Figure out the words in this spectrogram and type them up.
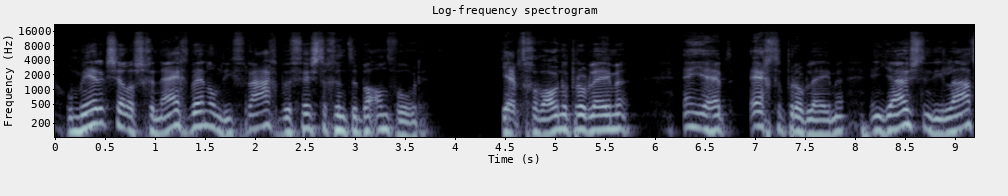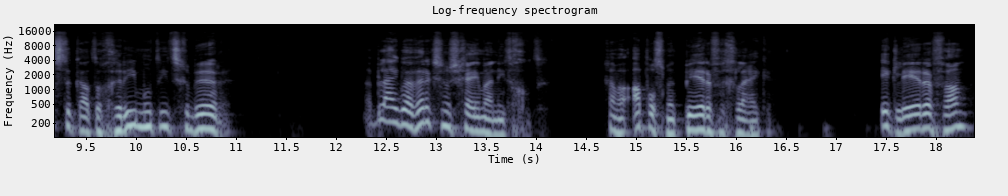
hoe meer ik zelfs geneigd ben om die vraag bevestigend te beantwoorden. Je hebt gewone problemen en je hebt echte problemen en juist in die laatste categorie moet iets gebeuren. Blijkbaar werkt zo'n schema niet goed. Gaan we appels met peren vergelijken. Ik leer ervan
